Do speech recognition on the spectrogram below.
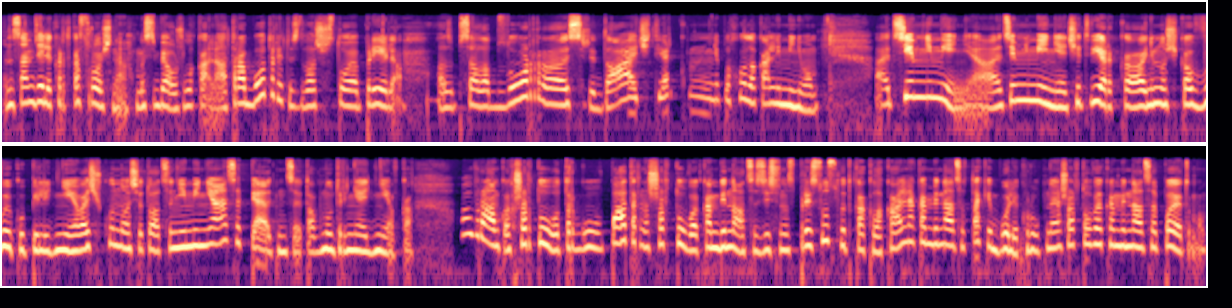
на самом деле краткосрочно мы себя уже локально отработали, то есть 26 апреля записал обзор, среда четверг неплохой локальный минимум. Тем не менее, тем не менее, четверг немножечко выкупили дневочку, но ситуация не меняется, пятница это внутренняя дневка. А в рамках шартового торгового паттерна шартовая комбинация здесь у нас присутствует как локальная комбинация, так и более крупная шартовая комбинация, поэтому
